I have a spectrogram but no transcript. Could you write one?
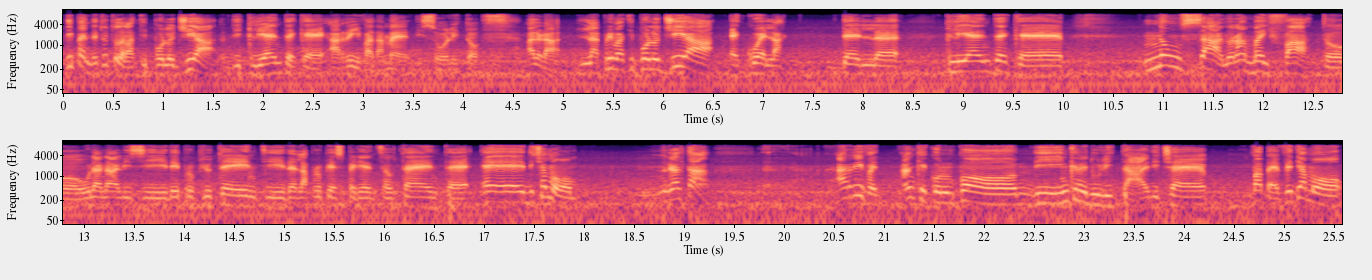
dipende tutto dalla tipologia di cliente che arriva da me di solito. Allora, la prima tipologia è quella del cliente che non sa, non ha mai fatto un'analisi dei propri utenti, della propria esperienza utente e diciamo in realtà eh, arriva anche con un po' di incredulità e dice vabbè vediamo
